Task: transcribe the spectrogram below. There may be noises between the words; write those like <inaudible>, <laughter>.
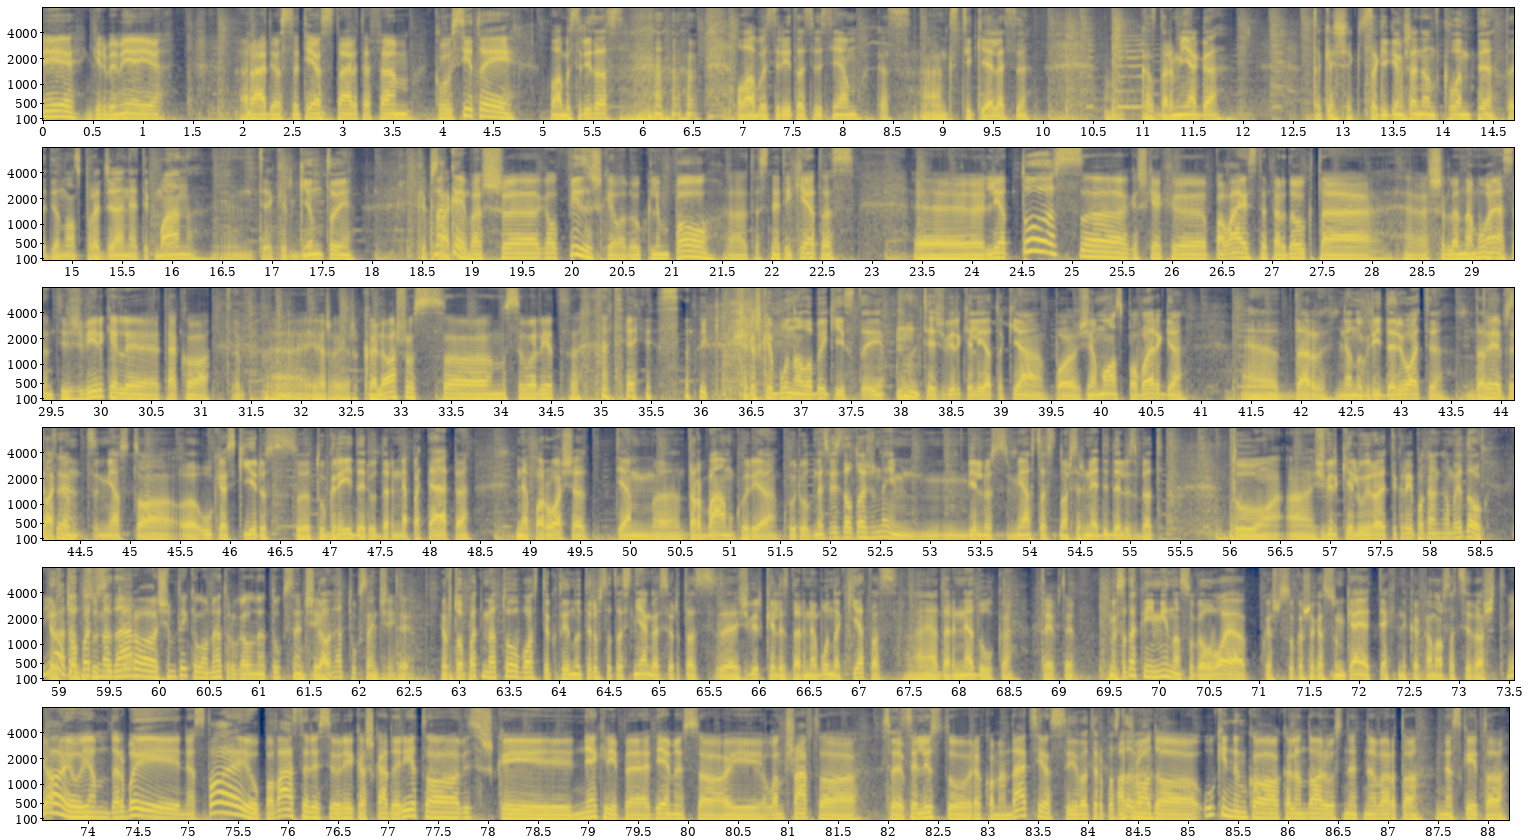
Gerbėmieji radio stoties Start FM klausytojai. Labas rytas. <laughs> Labas rytas visiems, kas anksti kėlėsi, kas dar miega. Tokia, sakykime, šiandien klampi ta dienos pradžia, ne tik man, tiek ir gintui. Kaip Na sakant, kaip, aš e, gal fiziškai labiau klimpau, e, tas netikėtas e, lietus e, kažkiek palaistė per daug tą šalia namų esantį žvirkelį, teko Taip. e, ir, ir kaliošus e, nusivalyti. <laughs> Čia kažkaip būna labai keistai, <clears throat> tie žvirkeliai tokie po žiemos pavargę. E, dar nenugryderiuoti, dar, taip, taip sakant, taip. miesto e, ūkio skyrius tų greiderių dar nepatepę, neparuošę tiem e, darbam, kurie, kurių, nes vis dėlto, žinai, Vilnius miestas, nors ir nedidelis, bet tų a, žvirkelių yra tikrai pakankamai daug. Jo, ir tuo pat susidaro metu, šimtai kilometrų, gal net tūkstančiai. Gal net tūkstančiai. Taip. Ir tuo pat metu vos tik tai nutirpsta tas sniegas ir tas žvirkelis dar nebūna kietas, ne, dar nedulka. Taip, taip. Visada kaimynas sugalvoja kaž, su kažkokia sunkiaja technika, ką nors atsivežti. Jo, jau jam darbai nestoja, jau pavasaris, jau reikia kažką daryti, o visiškai nekreipia dėmesio į landšafto specialistų rekomendacijas. Tai va ir pastatė. Atrodo, ūkininko kalendoriaus net nevarto, neskaito,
